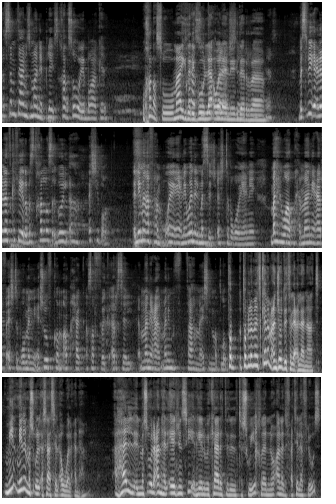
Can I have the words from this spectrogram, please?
uh, sometimes money plays. خلاص هو يبغى كذا. وخلاص وما يقدر يقول لا ولا إنه يقدر آه،. بس في إعلانات كثيرة. بس تخلص أقول آه إيش يبغى؟ اللي ما أفهم يعني وين ال message؟ إيش تبغوا يعني ما هي واضحة ماني عارفة إيش تبغوا مني. أشوفكم أضحك أصفق أرسل ماني عارف ماني فاهمة إيش المطلوب. طب طب لما نتكلم عن جودة الإعلانات مين مين المسؤول الاساسي الأول عنها؟ هل المسؤول عنها الإيجنسي اللي هي وكاله التسويق؟ لأنه أنا دفعت لها فلوس.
